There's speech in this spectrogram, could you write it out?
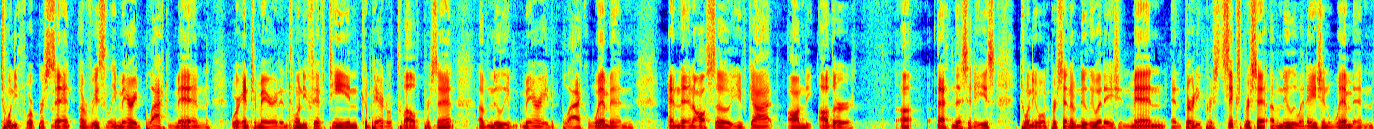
24% of recently married black men were intermarried in 2015 compared with 12% of newly married black women. And then also you've got on the other uh, ethnicities 21% of newlywed Asian men and 36% of newlywed Asian women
